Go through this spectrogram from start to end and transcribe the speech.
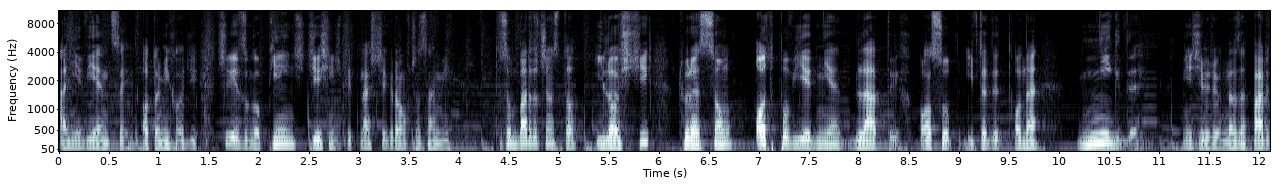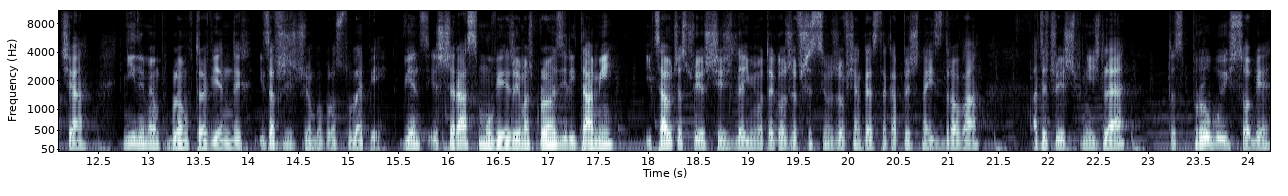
a nie więcej. O to mi chodzi. Czyli jedzą go 5, 10, 15 gramów czasami. To są bardzo często ilości, które są odpowiednie dla tych osób i wtedy one nigdy nie cierpią na zaparcia, nigdy mają problemów trawiennych i zawsze się czują po prostu lepiej. Więc jeszcze raz mówię, jeżeli masz problem z jelitami i cały czas czujesz się źle, mimo tego, że wszyscy mówią, że owsianka jest taka pyszna i zdrowa, a ty czujesz się źle, to spróbuj sobie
